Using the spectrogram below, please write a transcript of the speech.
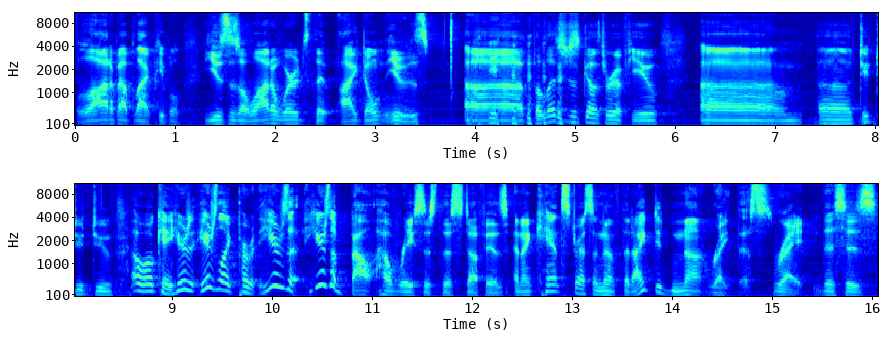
a lot about black people. Uses a lot of words that I don't use. Uh, but let's just go through a few. Um, uh, do do do. Oh, okay. Here's here's like per- here's a, here's about how racist this stuff is, and I can't stress enough that I did not write this. right. This is.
